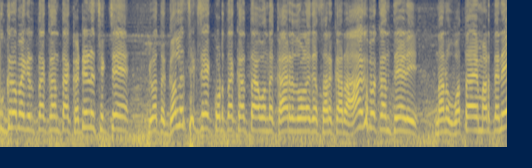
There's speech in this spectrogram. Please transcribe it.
ಉಗ್ರವಾಗಿರ್ತಕ್ಕಂಥ ಕಠಿಣ ಶಿಕ್ಷೆ, ಇವತ್ತು ಗಲ್ಲು ಶಿಕ್ಷೆ ಕೊಡ್ತಕ್ಕಂಥ ಒಂದು ಕಾರ್ಯದೊಳಗೆ ಸರ್ಕಾರ ಆಗ್ಬೇಕಂತೇಳಿ ನಾನು ಒತ್ತಾಯ ಮಾಡ್ತೇನೆ.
